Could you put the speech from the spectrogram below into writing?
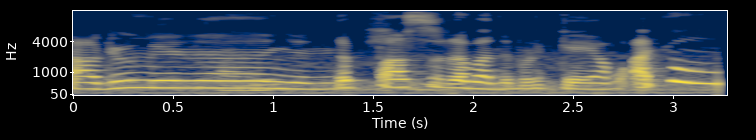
나중에는 랜드박스를 만들어볼게요. 안녕.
